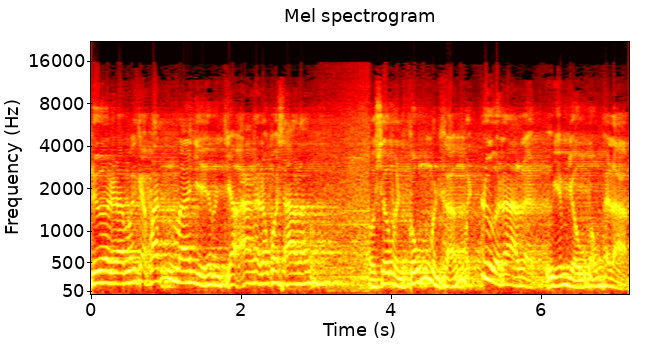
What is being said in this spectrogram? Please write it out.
đưa ra mấy cái bánh mà gì mình cho ăn thì đâu có sao đâu. Hồi xưa mình cúng mình khẩn mình đưa ra là nhiệm vụ ông phải làm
